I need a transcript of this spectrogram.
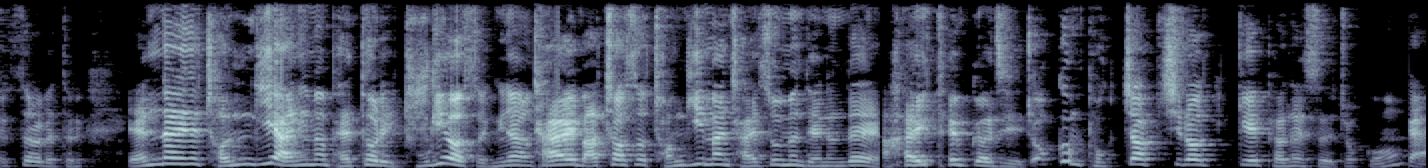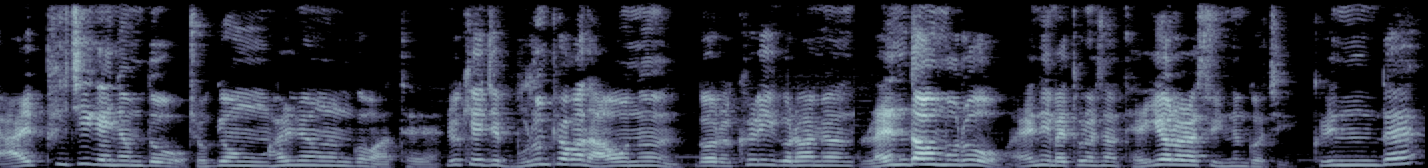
엑스트라 배터리. 옛날에는 전기 아니면 배터리 두 개였어요. 그냥 잘 맞춰서 전기만 잘 쏘면 되는데 아이템까지 조금 복잡스럽게 변했어요 조금. RPG 개념도 적용하려는 것 같아. 이렇게 이제 물음표가 나오는 거를 클릭을 하면 랜덤으로 animatronics는 대결을 할 수 있는 거지. 그런데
